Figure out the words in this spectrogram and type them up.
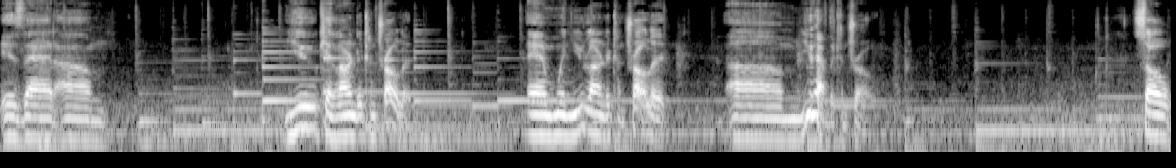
is that um, you can learn to control it. And when you learn to control it, um, you have the control. So,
